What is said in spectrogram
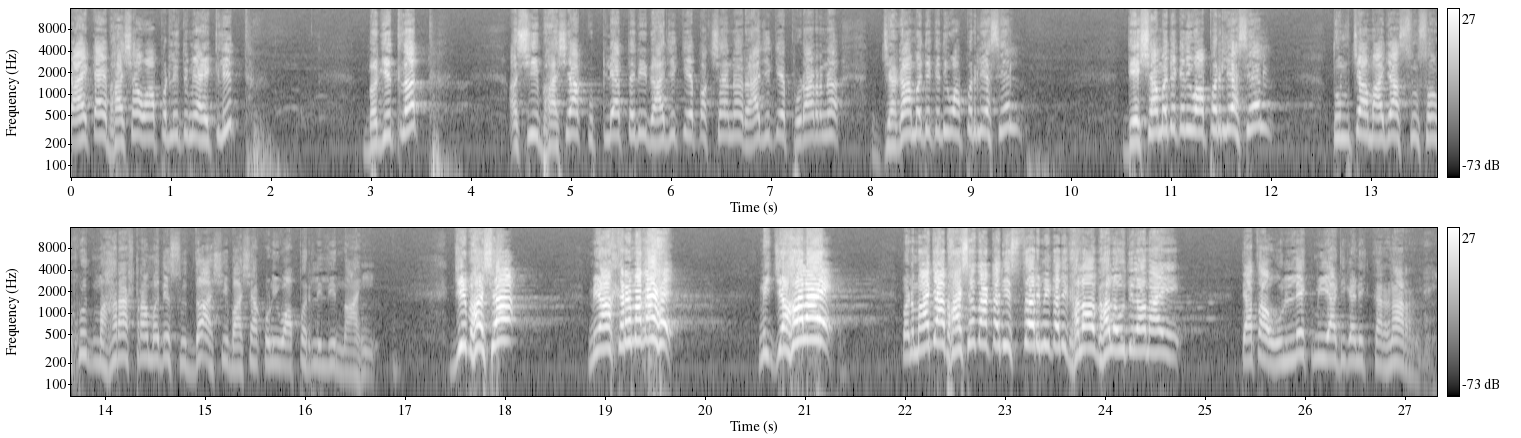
काय काय भाषा वापरली तुम्ही ऐकलीत? बघितलं अशी भाषा कुठल्या तरी राजकीय पक्षानं राजकीय पुढारानं जगामध्ये कधी वापरली असेल? देशामध्ये कधी वापरली असेल? तुमच्या माझ्या सुसंस्कृत महाराष्ट्रामध्ये सुद्धा अशी भाषा कोणी वापरलेली नाही. जी भाषा मी आक्रमक आहे मी जहाल आहे पण माझ्या भाषेचा कधी स्तर मी कधी घालाव घालवू दिला नाही त्याचा उल्लेख मी या ठिकाणी करणार नाही.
